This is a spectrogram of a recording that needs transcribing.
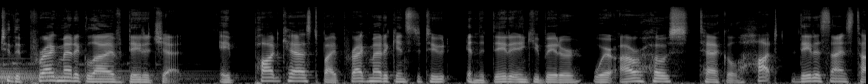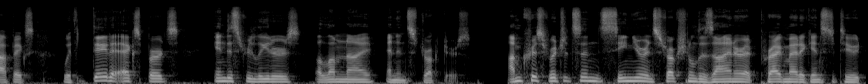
to the Pragmatic Live Data Chat, a podcast by Pragmatic Institute and the Data Incubator, where our hosts tackle hot data science topics with data experts, industry leaders, alumni, and instructors. I'm Chris Richardson, Senior Instructional Designer at Pragmatic Institute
